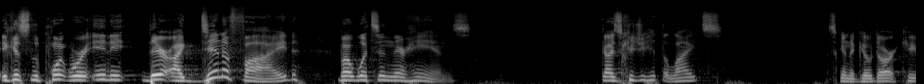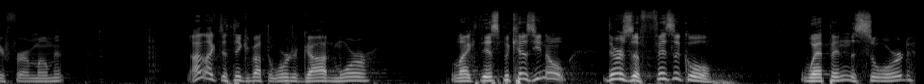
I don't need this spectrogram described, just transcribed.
it gets to the point where it, it, they're identified by what's in their hands. Guys, could you hit the lights? It's going to go dark here for a moment. I like to think about the Word of God more like this because, you know, there's a physical weapon, the sword,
